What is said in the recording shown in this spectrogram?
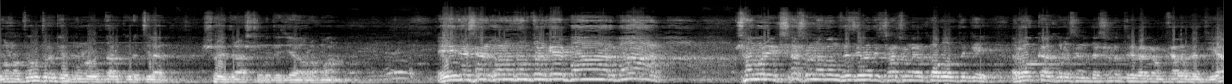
গণতন্ত্রকে পুনরুদ্ধার করেছিলেন শহীদ রাষ্ট্রপতি জিয়া রহমান। এই দেশের গণতন্ত্রকে বারবার সামরিক শাসন এবং ফেসিবাদী শাসনের কবল থেকে রক্ষা করেছেন দেশনেত্রী বেগম খালেদা জিয়া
